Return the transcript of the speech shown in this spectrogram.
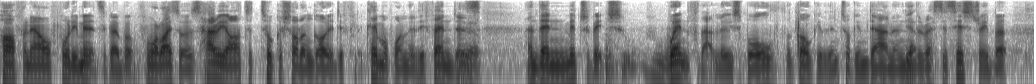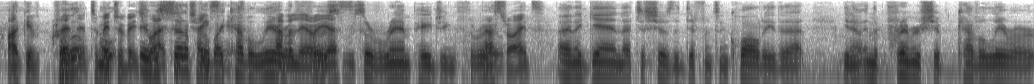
half an hour, 40 minutes ago. But from what I saw, it was Harry Arter took a shot on goal. It def- came off one of the defenders. Yeah. And then Mitrovic went for that loose ball. The goalkeeper then took him down, and Yep. the rest is history. But I give credit to Mitrovic it for actually set up chasing by Cavaleiro, first, yes. sort of rampaging through. That's right. And again, that just shows the difference in quality that, you know, in the Premiership, Cavaleiro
